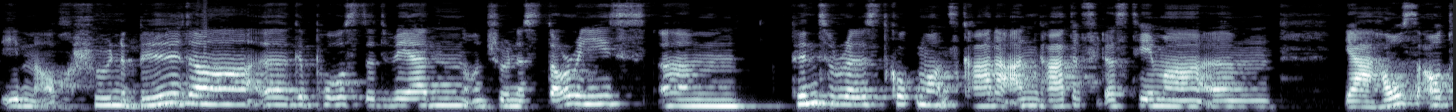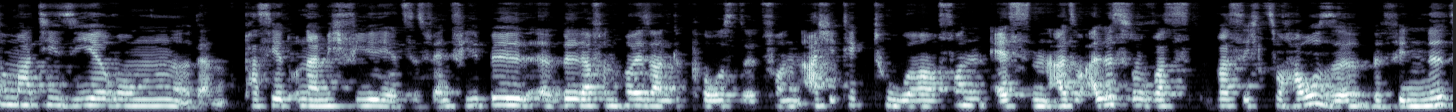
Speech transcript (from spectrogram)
eben auch schöne Bilder äh, gepostet werden und schöne Stories. Ähm, Pinterest gucken wir uns gerade an, gerade für das Thema ähm, ja, Hausautomatisierung. Da passiert unheimlich viel jetzt. Es werden viel Bild, äh, Bilder von Häusern gepostet, von Architektur, von Essen, also alles so, was, was sich zu Hause befindet.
